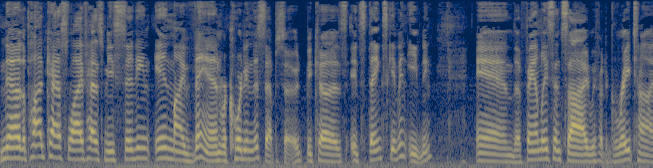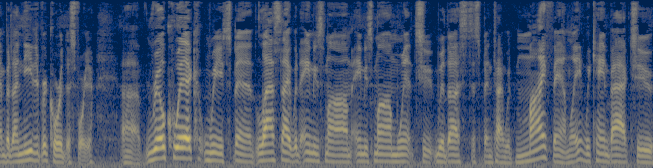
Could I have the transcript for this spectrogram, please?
No, the podcast live has me sitting in my van recording this episode because it's Thanksgiving evening and the family's inside. We've had a great time, but I needed to record this for you. Uh, real quick, we spent last night with Amy's mom. Amy's mom went to with us to spend time with my family. We came back to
